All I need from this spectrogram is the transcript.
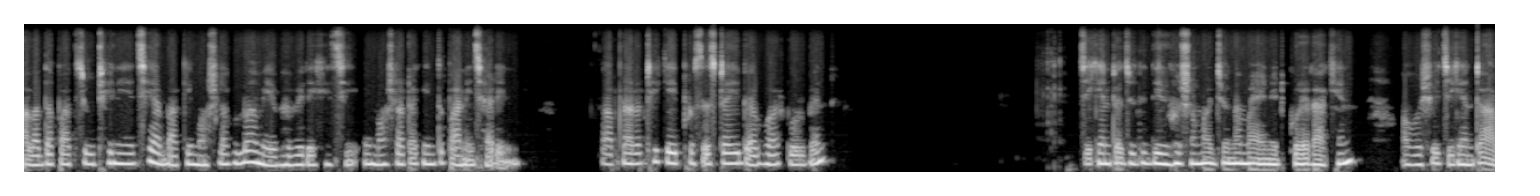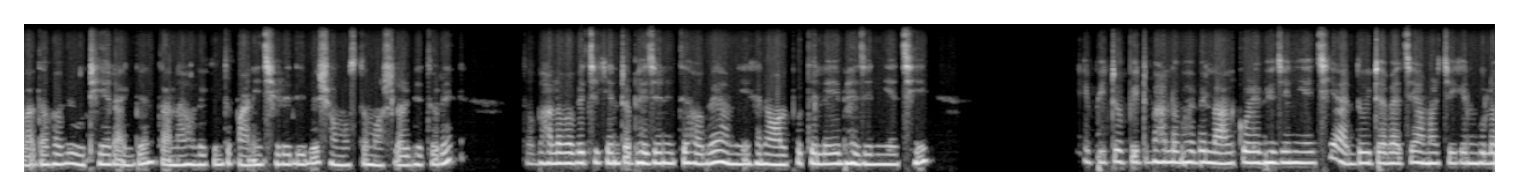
আলাদা পাত্রে উঠিয়ে নিয়েছি আর বাকি মশলাগুলো আমি এভাবে রেখেছি। এই মশলাটা কিন্তু পানি ছাড়েনি। তো আপনারা ঠিক এই প্রসেসটাই ব্যবহার করবেন। চিকেনটা যদি দীর্ঘ সময়ের জন্য ম্যারিনেট করে রাখেন, অবশ্যই চিকেনটা আলাদাভাবে উঠিয়ে রাখবেন। তা না হলে কিন্তু পানি ছেড়ে দিবে সমস্ত মশলার ভেতরে। তো ভালোভাবে চিকেনটা ভেজে নিতে হবে। আমি এখানে অল্প তেলেই ভেজে নিয়েছি। এপিট ওপিট ভালোভাবে লাল করে ভেজে নিয়েছি আর দুইটা ব্যাচে আমার চিকেনগুলো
